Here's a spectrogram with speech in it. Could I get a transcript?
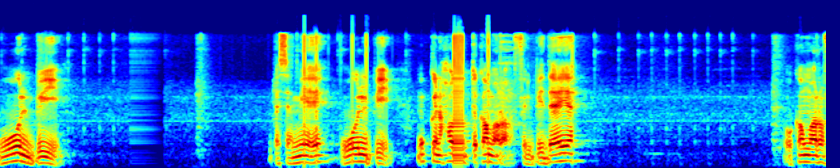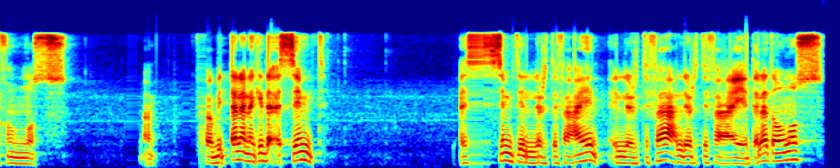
wall beam. بسميها إيه؟ wall beam. ممكن أحط كمرة في البداية وكمرة في النص. فبالتالي أنا كده قسمت قسمت الارتفاعين الارتفاع لارتفاعين تلاتة ونص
